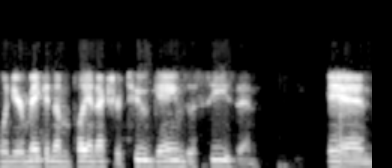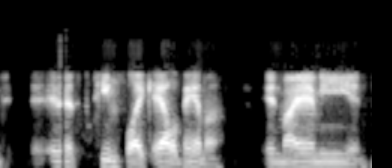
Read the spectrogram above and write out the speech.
when you're making them play an extra two games a season, and and it's teams like Alabama and Miami and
